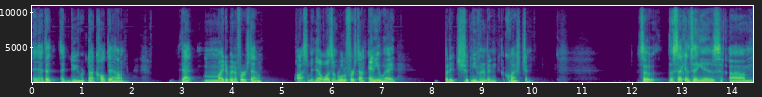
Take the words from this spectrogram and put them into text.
And had that had New York not called down, that might have been a first down, possibly. Now it wasn't ruled a first down anyway, but it shouldn't even have been a question. So the second thing is, um,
